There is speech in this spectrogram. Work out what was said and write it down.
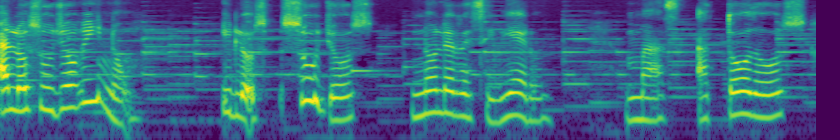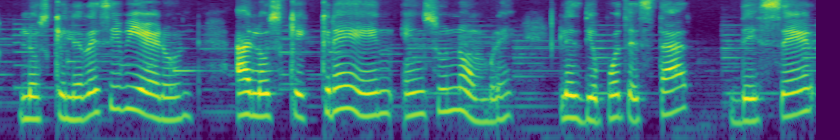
A lo suyo vino y los suyos no le recibieron, mas a todos los que le recibieron, a los que creen en su nombre, les dio potestad de ser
